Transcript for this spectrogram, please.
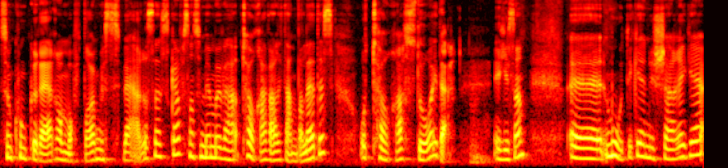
som konkurrerer om oppdrag med svære selskap. Sånn som vi må være, tørre å være litt annerledes, og tørre å stå i det. Ikke sant? Eh, modige, nysgjerrige,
